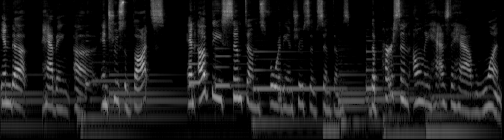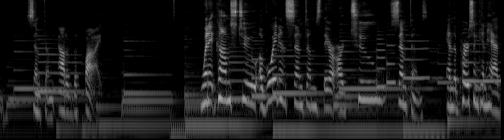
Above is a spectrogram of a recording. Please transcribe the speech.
end up having uh, intrusive thoughts and of these symptoms for the intrusive symptoms the person only has to have one symptom out of the five when it comes to avoidance symptoms, there are two symptoms, and the person can have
